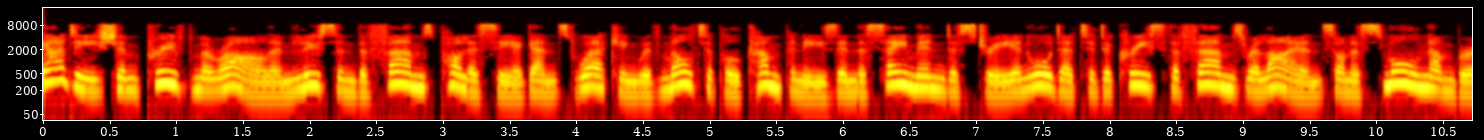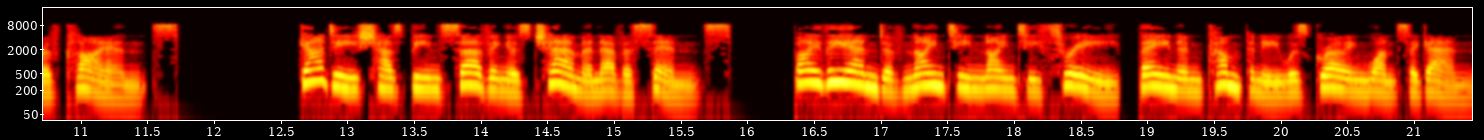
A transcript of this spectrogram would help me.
Gadiesh improved morale and loosened the firm's policy against working with multiple companies in the same industry in order to decrease the firm's reliance on a small number of clients. Gadiesh has been serving as chairman ever since. By the end of 1993, Bain & Company was growing once again.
